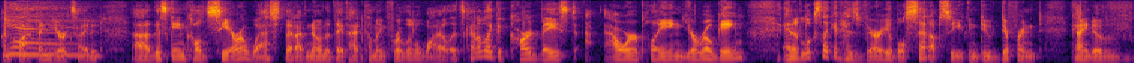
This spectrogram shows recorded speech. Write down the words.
I'm clapping. You're excited. Uh, this game called Sierra West that I've known that they've had coming for a little while. It's kind of like a card-based hour playing Euro game, and it looks like it has variable setups, so you can do different kind of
